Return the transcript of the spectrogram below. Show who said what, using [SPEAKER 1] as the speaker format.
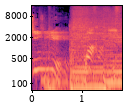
[SPEAKER 1] 今日话题，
